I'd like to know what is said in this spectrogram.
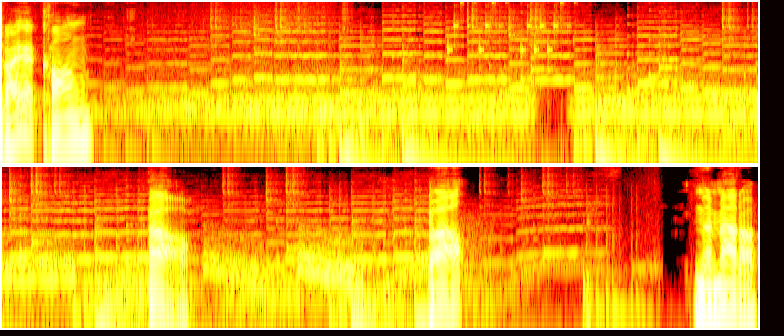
Did I get Kong? Oh. Well. No matter.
